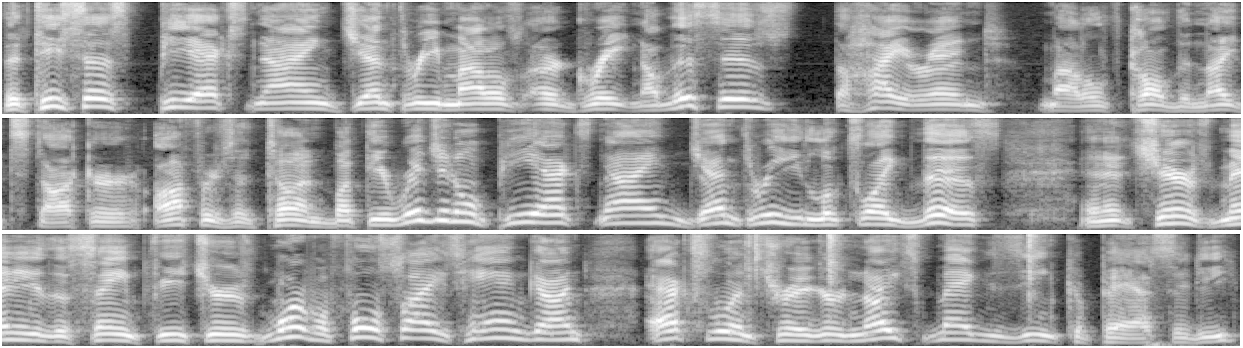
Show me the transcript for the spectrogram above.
The Tisas PX9 Gen 3 models are great. Now this is the higher end model. Called the Night Stalker. Offers a ton, but the original PX9 Gen 3 looks like this, and it shares many of the same features. More of a full-size handgun, excellent trigger, nice magazine capacity.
